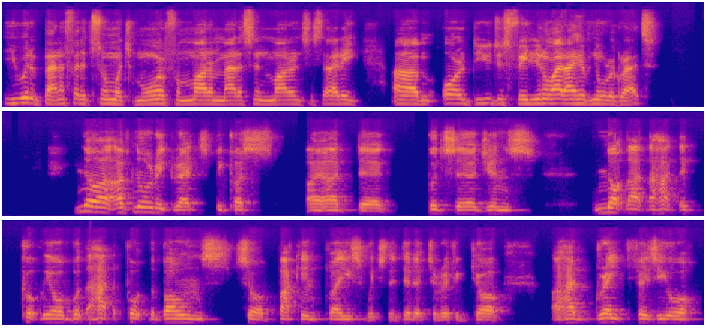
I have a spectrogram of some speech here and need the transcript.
you would have benefited so much more from modern medicine, modern society, um, or do you just feel, you know what, I have no regrets? No, I've no regrets because I had uh, good surgeons. Not that they had to cut me on, but they had to put the bones sort of back in place, which they did a terrific job. I had great physio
